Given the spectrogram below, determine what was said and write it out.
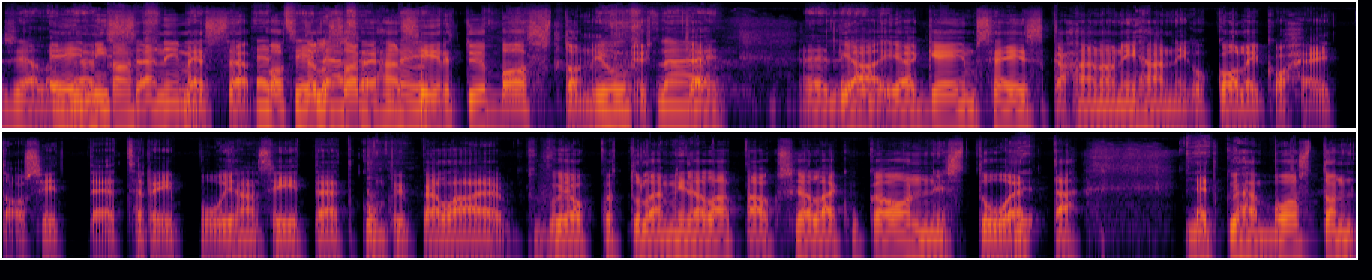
Siellä Ei missään kaksi, nimessä. Ottelusarjahan niin. siirtyy Bostoniin Just nyt. näin. Eli, ja, ja Game 7 on ihan niin kuin kolikoheittoa sitten, että se riippuu ihan siitä, että kumpi pelaa, joukko tulee millä latauksella ja kuka onnistuu. Että, että kyllähän Boston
